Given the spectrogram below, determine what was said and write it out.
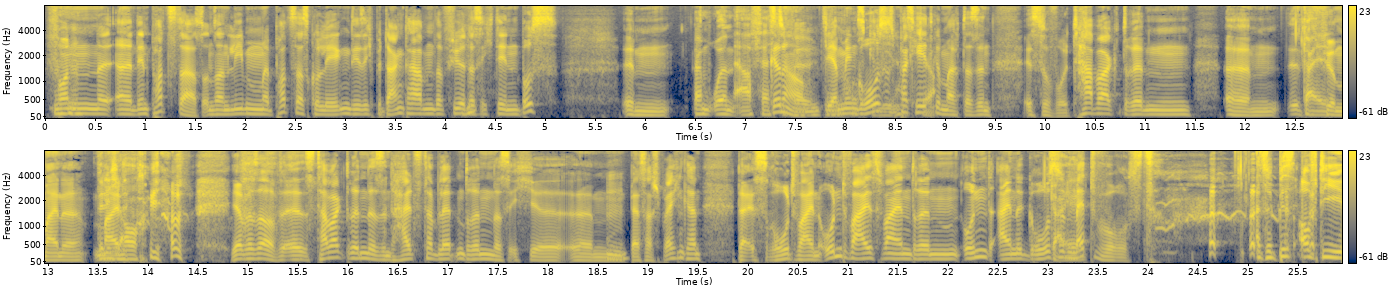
von äh, den Podstars, unseren lieben Podstars-Kollegen, die sich bedankt haben dafür, dass ich den Bus ähm, Beim OMR-Festival. Genau, die haben mir ein großes ausgeliehen hast, Paket ja. gemacht. Da sind, ist sowohl Tabak drin, ähm, Geil. für meine, Will ich meine auch. Ja, ja, pass auf, es ist Tabak drin, da sind Halstabletten drin, dass ich äh, ähm, Hm. besser sprechen kann. Da ist Rotwein und Weißwein drin und eine große. Mettwurst. Also bis auf die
